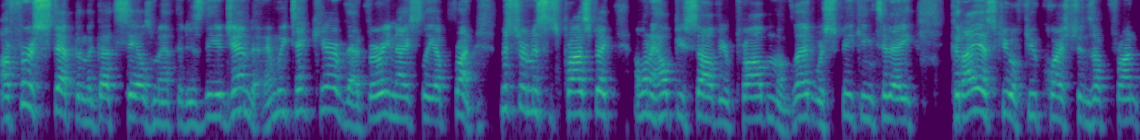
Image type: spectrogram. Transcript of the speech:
Our first step in the gut sales method is the agenda, and we take care of that very nicely up front. Mr. and Mrs. Prospect, I want to help you solve your problem. I'm glad we're speaking today. Could I ask you a few questions up front?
